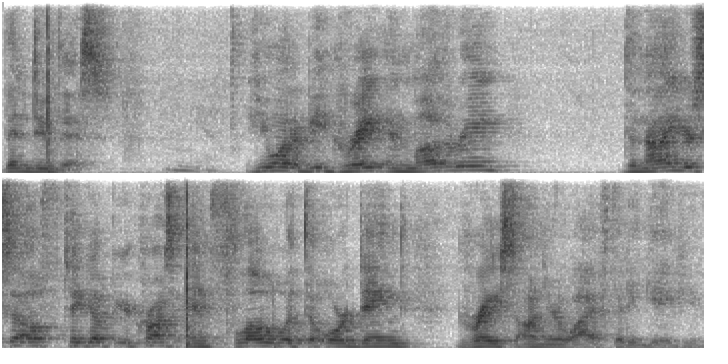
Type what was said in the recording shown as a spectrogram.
then do this. If you want to be great in mothering, deny yourself, take up your cross, and flow with the ordained grace on your life that He gave you.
